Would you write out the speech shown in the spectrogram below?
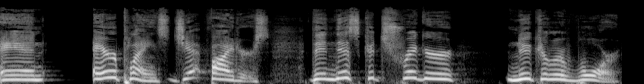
and airplanes, jet fighters, then this could trigger nuclear war.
